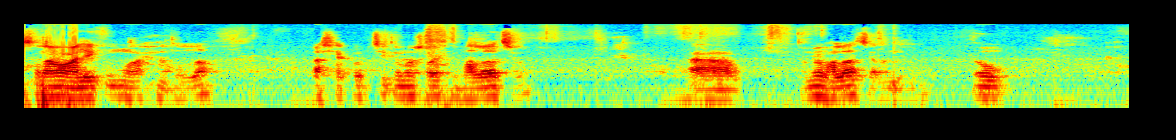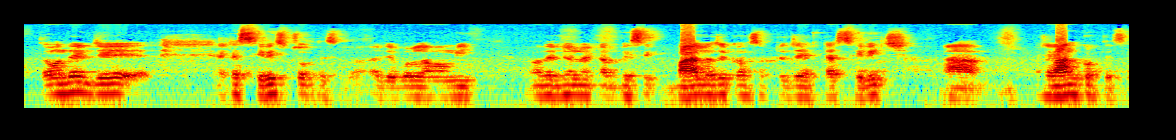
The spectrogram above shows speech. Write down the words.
আসসালামু আলাইকুম রহমতুল্লাহ আশা করছি তোমরা সবাই খুব ভালো আছো। আমিও ভালো আছি, আলহামদুলিল্লাহ। তো তোমাদের যে একটা সিরিজ চলতেছিল যে বললাম আমি আমাদের জন্য একটা বেসিক বায়োলজি কনসেপ্টে যে একটা সিরিজ রান করতেছি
